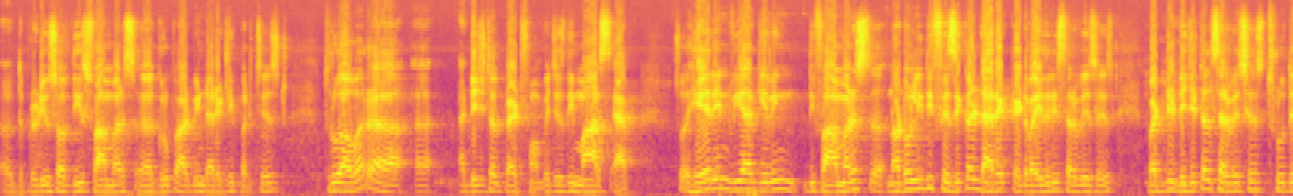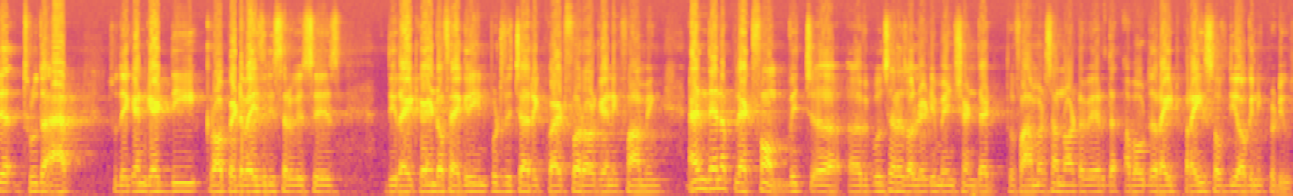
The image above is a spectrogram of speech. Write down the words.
uh, the produce of these farmers uh, group are being directly purchased through our a digital platform, which is the MAARS app. So herein we are giving the farmers uh, not only the physical direct advisory services, but the digital services through the through the app, so they can get the crop advisory services, the right kind of agri inputs which are required for organic farming, and then a platform which uh, uh, Vipul sir has already mentioned that the farmers are not aware the, about the right price of the organic produce.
